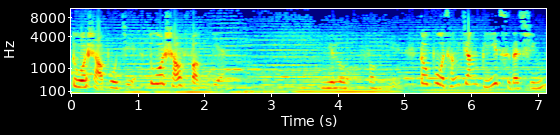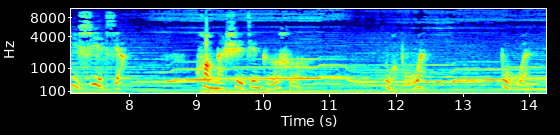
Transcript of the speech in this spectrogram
多少不解，多少讽言。一路风雨，都不曾将彼此的情谊卸下。况那世间隔阂，我不问，不问。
